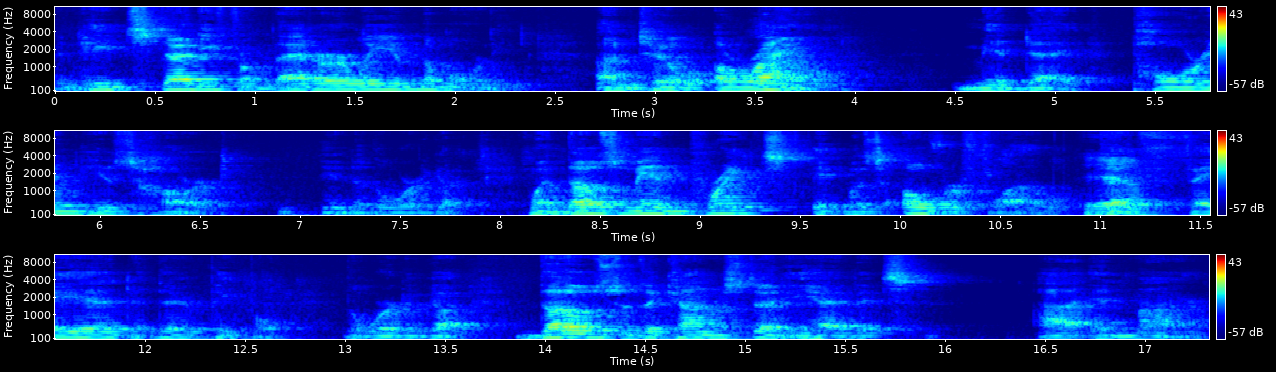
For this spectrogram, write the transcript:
And he'd study from that early in the morning until around midday, pouring his heart into the Word of God. When those men preached, it was overflow. Yeah. They fed their people the Word of God. Those are the kind of study habits I admire.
